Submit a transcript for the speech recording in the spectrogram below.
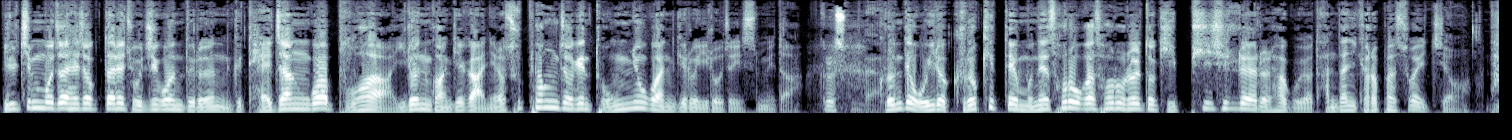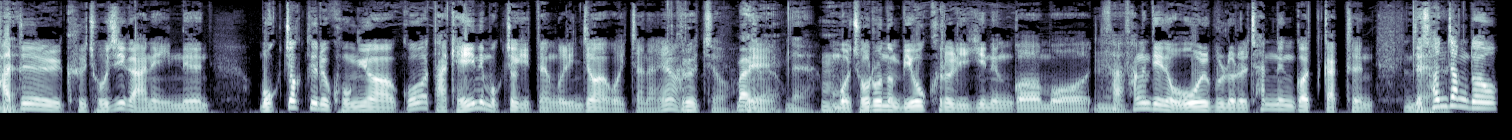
밀짚모자 해적단의 조직원들은 그 대장과 부하 이런 관계가 아니라 수평적인 동료 관계로 이루어져 있습니다. 그렇습니다. 그런데 오히려 그렇기 때문에 서로가 서로를 더 깊이 신뢰를 하고요. 단단히 결합할 수가 있죠. 다들 그 조직 안에 있는 목적들을 공유하고 다 개인의 목적이 있다는 걸 인정하고 있잖아요. 네. 그렇죠. 맞아요. 네. 음. 뭐 조로는 미호크를 이기는 거, 뭐 음. 사- 상대는 오월블루를 찾는 것 같은 이제 네. 선장도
